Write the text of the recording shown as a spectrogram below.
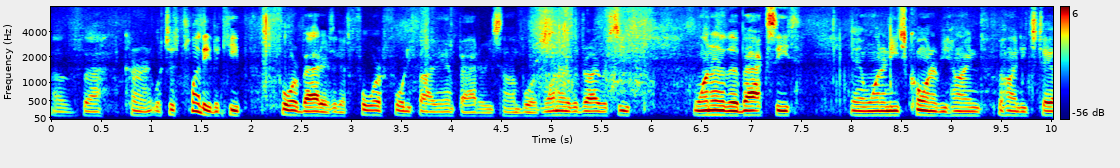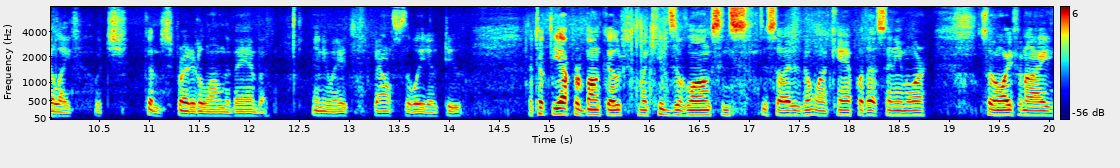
of uh, current, which is plenty to keep four batteries. I got four 45 amp batteries on board, one under the driver's seat, one under the back seat, and one in each corner behind behind each tail light, which got them spread it along the van. But anyway, it balances the weight out too. I took the upper bunk out. My kids have long since decided they don't want to camp with us anymore. So my wife and I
